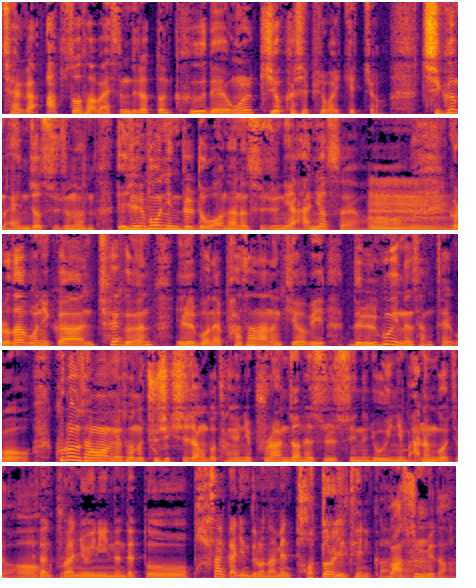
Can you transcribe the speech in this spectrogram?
제가 앞서서 말씀드렸던 그 내용을 기억하실 필요가 있겠죠. 지금 엔저 수준은 일본인들도 원하는 수준이 아니었어요. 음. 그러다 보니까 최근 일본에 파산하는 기업이 늘고 있는 상태고 그런 상황에서는 주식 시장도 당연히 불안전해질 수 있는 요인이 많은 거죠. 일단 불안 요인이 있는데 또 파산까지 늘어나면 더 떨어질 테니까. 맞습니다.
